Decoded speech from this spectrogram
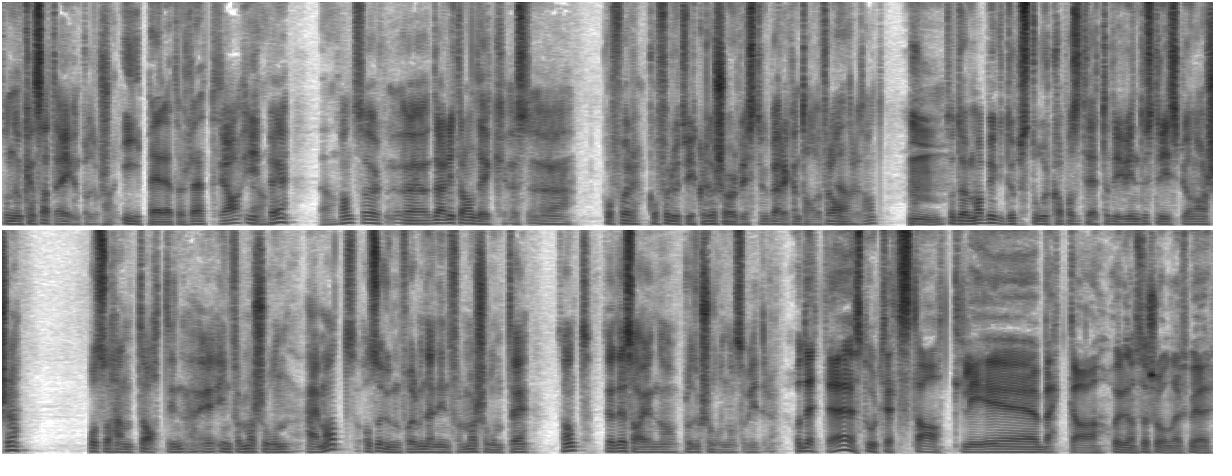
som de kan sette i egen produksjon. IP, rett og slett. Ja, IP. Ja. Så, eh, det er litt lik uh, hvorfor, hvorfor utvikle det sjøl hvis du bare kan ta det fra andre? Sant? Så de har bygd opp stor kapasitet til å drive industrispionasje. Og så hente igjen informasjon hjem igjen, og så omforme den informasjonen til, sant? til design og produksjon osv. Og dette er stort sett statlig backa organisasjoner som gjør?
